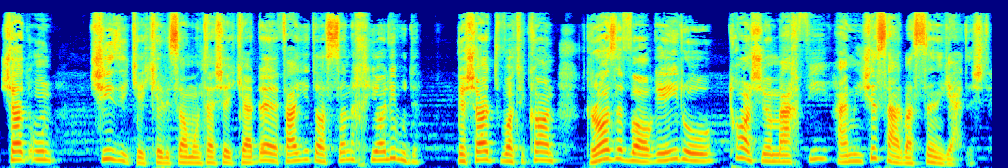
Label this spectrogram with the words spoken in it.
شاید اون چیزی که کلیسا منتشر کرده فقط یه داستان خیالی بوده. یا شاید واتیکان راز واقعی رو تو آرشیو مخفی همیشه سربسته نگه داشته.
